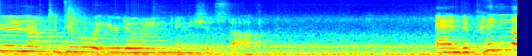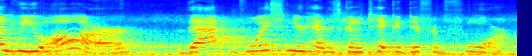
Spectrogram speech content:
good enough to do what you're doing and you should stop. And depending on who you are, that voice in your head is going to take a different form.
